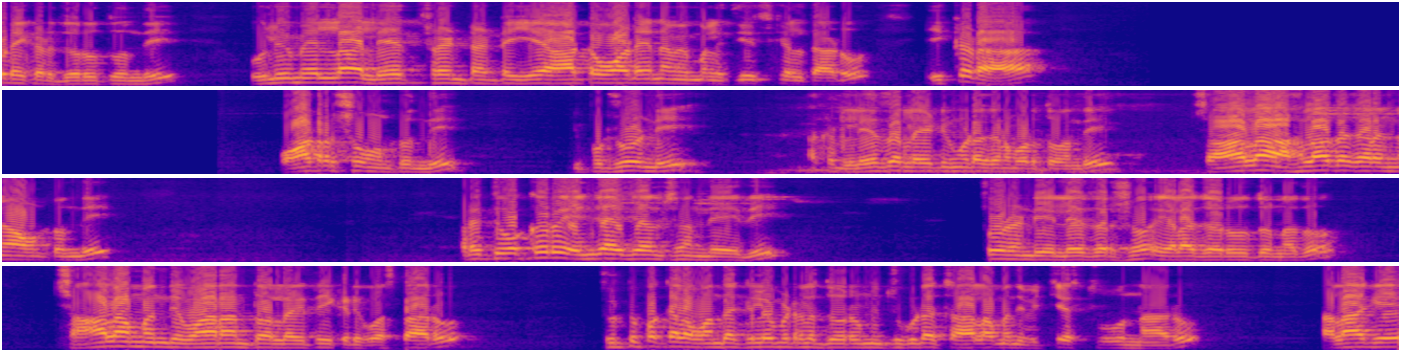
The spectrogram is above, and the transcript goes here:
కూడా ఇక్కడ జరుగుతుంది. ఉలిమెల్ల లేక్ ఫ్రంట్ అంటే ఏ ఆటో వాడైనా మిమ్మల్ని తీసుకెళ్తాడు. ఇక్కడ వాటర్ షో ఉంటుంది. ఇప్పుడు చూడండి అక్కడ లేజర్ లైటింగ్ కూడా కనబడుతోంది. చాలా ఆహ్లాదకరంగా ఉంటుంది. ప్రతి ఒక్కరూ ఎంజాయ్ చేయాల్సిందే ఇది. చూడండి లేజర్ షో ఎలా జరుగుతున్నదో. చాలామంది వారాంతాల్లో అయితే ఇక్కడికి వస్తారు. చుట్టుపక్కల వంద కిలోమీటర్ల దూరం నుంచి కూడా చాలామంది విచ్చేస్తూ ఉన్నారు. అలాగే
